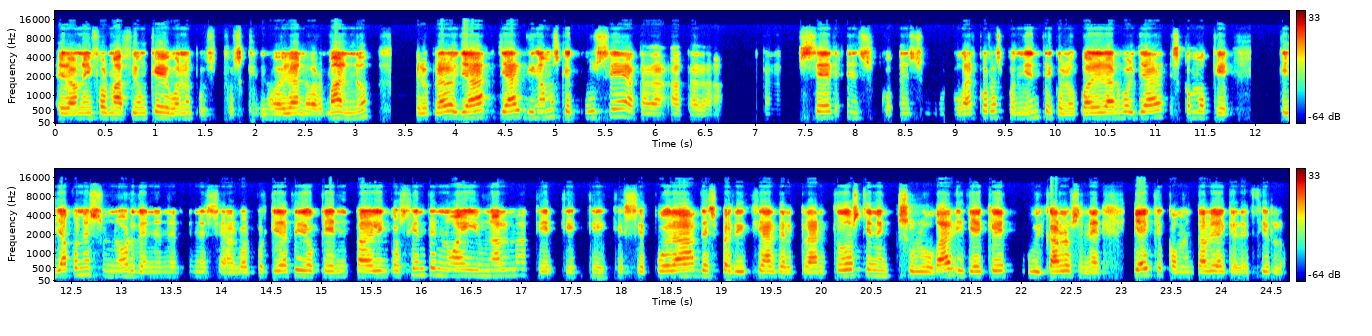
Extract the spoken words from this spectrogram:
era una información que, bueno, pues, pues que no era normal, ¿no? Pero claro, ya, ya digamos que puse a cada, a cada, ser en su, en su lugar correspondiente, con lo cual el árbol ya es como que, que ya pones un orden en, el- en ese árbol, porque ya te digo que para el inconsciente no hay un alma que, que, que, que se pueda desperdiciar del clan, todos tienen su lugar y hay que ubicarlos en él, y hay que comentarlo y hay que decirlo.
